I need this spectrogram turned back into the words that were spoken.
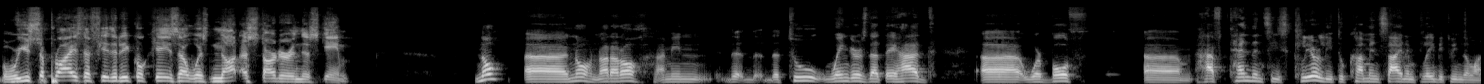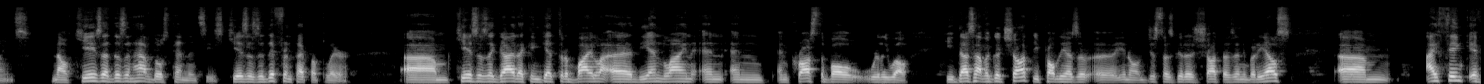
But were you surprised that Federico Chiesa was not a starter in this game? No, uh, no, not at all. I mean, the, the, the two wingers that they had uh, were both um, have tendencies clearly to come inside and play between the lines. Now, Chiesa doesn't have those tendencies. Chiesa is a different type of player. Um, Chiesa is a guy that can get to the by uh, the end line and and and cross the ball really well. He does have a good shot. He probably has a uh, you know just as good a shot as anybody else. Um, I think if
